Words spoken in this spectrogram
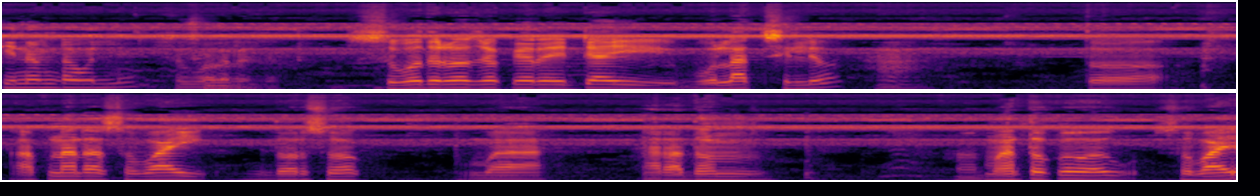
কি নামটা বললি? সুবোধ রাজক। সুবোধ রজকের এইটাই বলার ছিল। হ্যাঁ। তো আপনারা সবাই দর্শক বা হারাধন মাতকে সবাই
